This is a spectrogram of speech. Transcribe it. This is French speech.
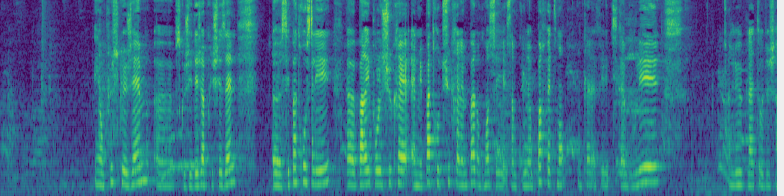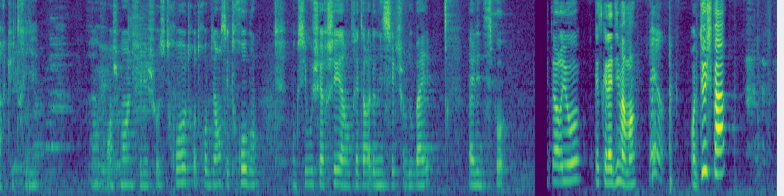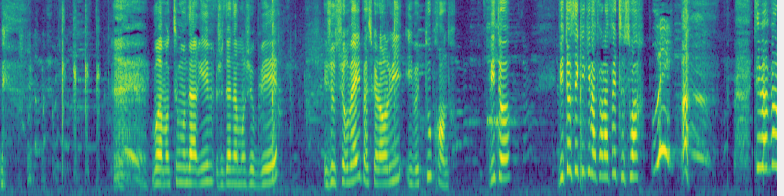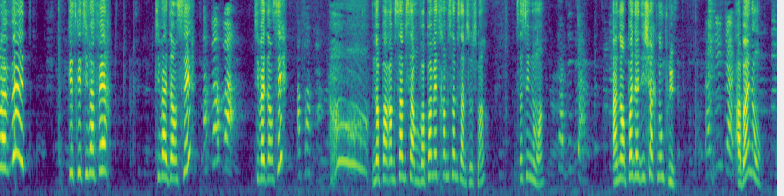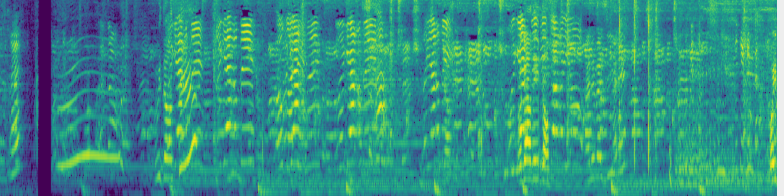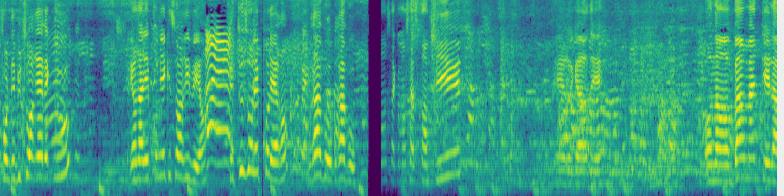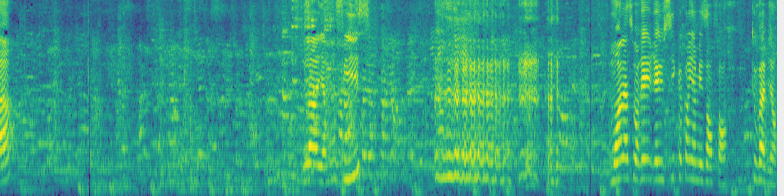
Et en plus, ce que j'aime, euh, parce que j'ai déjà pris chez elle, euh, c'est pas trop salé. Euh, pareil pour le sucré, elle met pas trop de sucre, elle aime pas. Donc moi, c'est, ça me convient parfaitement. Donc là, elle a fait les petits taboulés, le plateau de charcuterie. Ah, franchement, elle fait les choses trop, trop, trop bien. C'est trop bon. Donc si vous cherchez un traiteur à domicile sur Dubaï, elle est dispo. Vittorio, qu'est-ce qu'elle a dit, maman? On touche pas? Bon, avant que tout le monde arrive, je donne à manger au bébé. Et je le surveille parce que alors lui, il veut tout prendre. Vito Vito, c'est qui qui va faire la fête ce soir? Oui Tu vas faire la fête? Qu'est-ce que tu vas faire? Tu vas danser? Tu vas danser? Ah, papa. Oh Non, pas Ram Sam Sam. On va pas mettre Ram Sam Sam ce soir. Ça, c'est non. Hein. Ah non, pas Daddy Shark non plus. Ah bah non. C'est vrai? Oui, danser Regardez, regardez, regardez, regardez, regardez. Danse. Allez, vas-y. Allez. Bon, ils font le début de soirée avec nous. Et on a les premiers qui sont arrivés. Hein. C'est toujours les premières. Hein. Bravo, bravo. Ça commence à se remplir. Et regardez. On a un barman qui est là. Là, il y a mon fils. Moi, la soirée est réussie que quand il y a mes enfants. Tout va bien.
